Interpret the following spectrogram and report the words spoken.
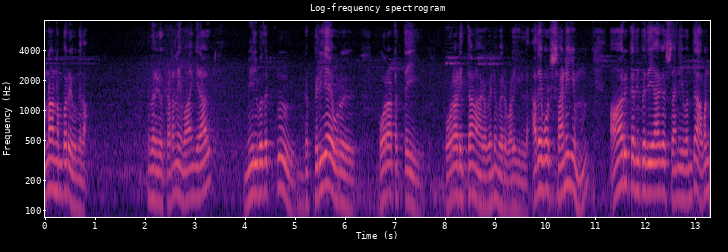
ஒன்றாம் நம்பர் இவங்க தான் இவர்கள் கடனை வாங்கினால் மீள்வதற்கு மிகப்பெரிய ஒரு போராட்டத்தை போராடித்தான் ஆக வேண்டும் வேறு வழி இல்லை. அதேபோல் சனியும் ஆறுக்கு அதிபதியாக சனி வந்து அவன்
